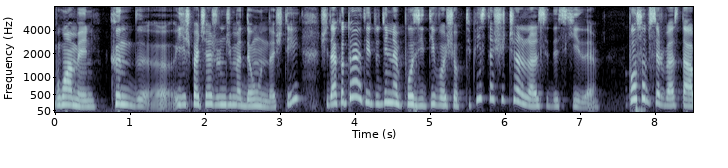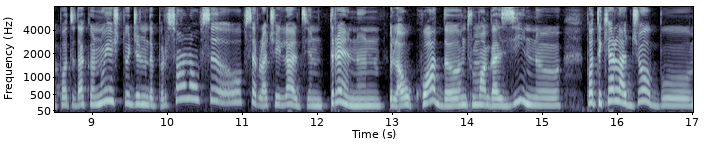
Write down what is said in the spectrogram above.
oameni când uh, ești pe aceeași lungime de undă, știi? Și dacă tu ai atitudine pozitivă și optimistă și celălalt se deschide. Poți observa asta, poate dacă nu ești tu genul de persoană, observ la ceilalți în tren, în, la o coadă, într-un magazin, uh, poate chiar la job, uh,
